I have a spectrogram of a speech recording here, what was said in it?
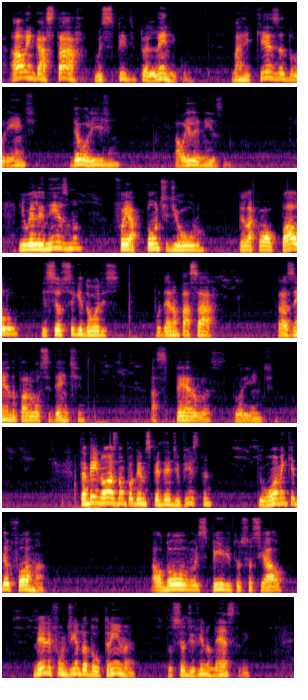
Ao engastar o espírito helênico na riqueza do Oriente, deu origem ao helenismo. E o helenismo foi a ponte de ouro pela qual Paulo e seus seguidores puderam passar, trazendo para o Ocidente as pérolas do Oriente. Também nós não podemos perder de vista que o homem que deu forma ao novo espírito social, nele fundindo a doutrina do seu divino mestre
